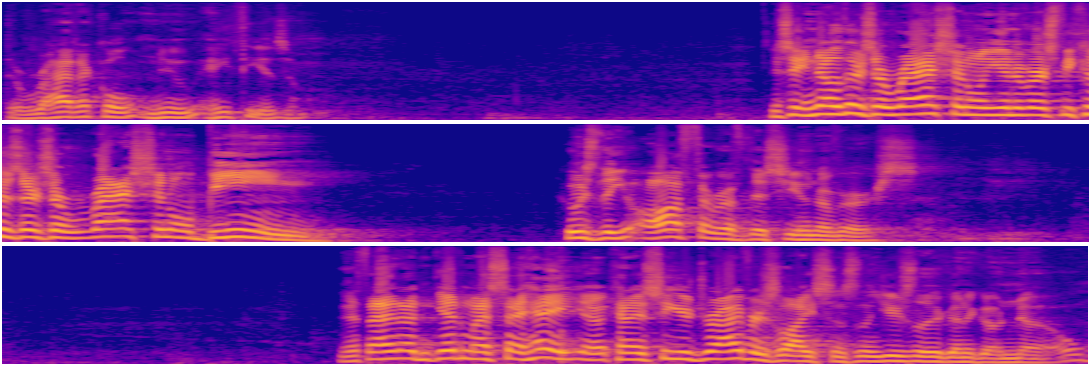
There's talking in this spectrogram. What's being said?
The radical new atheism. You say, no, there's a rational universe because there's a rational being who is the author of this universe. And if I doesn't get them, I say, hey, you know, can I see your driver's license? And usually they're going to go, no.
